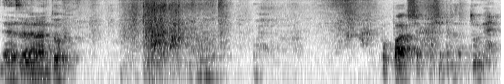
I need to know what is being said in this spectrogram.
Jeden z elementów. Popatrzcie, jak to się prezentuje.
